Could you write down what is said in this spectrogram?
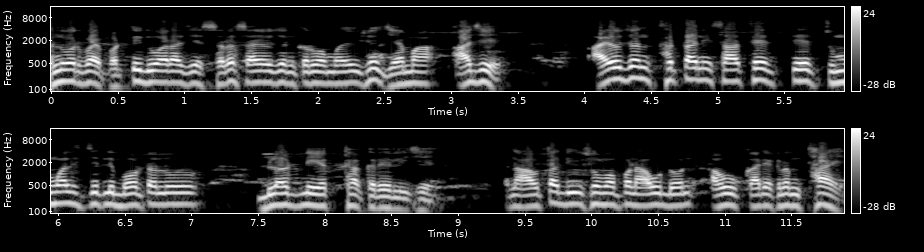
અનવરભાઈ ભટ્ટી દ્વારા જે સરસ આયોજન કરવામાં આવ્યું છે, જેમાં આજે આયોજન થતાની સાથે જ તે ચુમ્માલીસ જેટલી બોટલો બ્લડની એકઠા કરેલી છે. અને આવતા દિવસોમાં પણ આવું ડોન આવું કાર્યક્રમ થાય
